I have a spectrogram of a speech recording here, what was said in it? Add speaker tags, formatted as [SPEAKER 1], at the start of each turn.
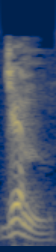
[SPEAKER 1] Jim.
